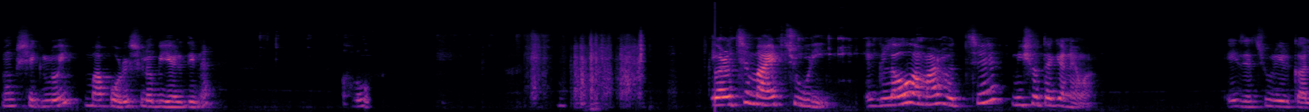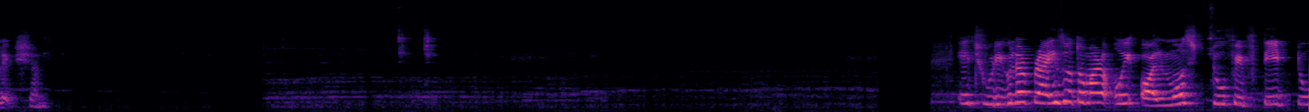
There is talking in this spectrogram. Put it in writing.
এবং সেগুলোই মা পরেছিল বিয়ের দিনে। এবার হচ্ছে মায়ের চুড়ি, এগুলোও আমার হচ্ছে মিশো থেকে নেওয়া এই যে চুড়ির কালেকশন এই চুড়িগুলোর প্রাইসও তোমার ওই almost two fifty two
